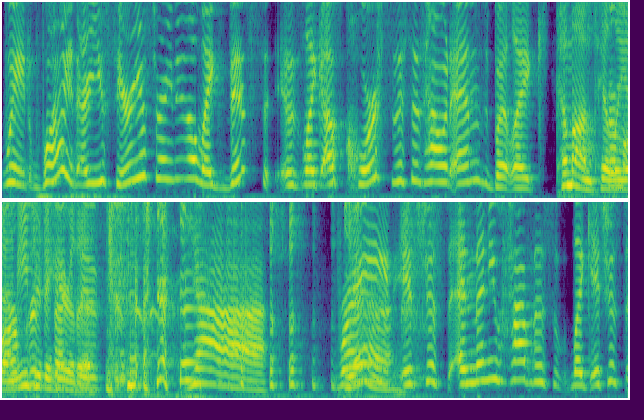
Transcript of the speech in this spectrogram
wait, what? Are you serious right now? Like, this is like, of course, this is how it ends, but like, come on, Tilly, I need you to hear this. yeah. Right. Yeah. It's just, and then you have this, like, it's just,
